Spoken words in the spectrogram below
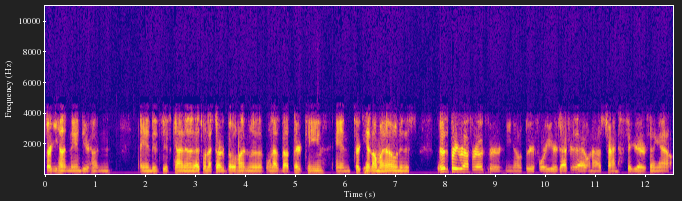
turkey hunting and deer hunting. And it's just kind of that's when I started bow hunting when I was about 13 and turkey hunting on my own, and it's it was a pretty rough road for you know three or four years after that when I was trying to figure everything out.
